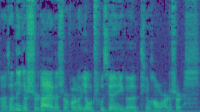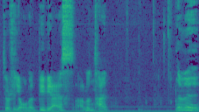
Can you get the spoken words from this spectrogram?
啊，在那个时代的时候呢，又出现一个挺好玩的事儿，就是有了 BBS 啊论坛。那么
